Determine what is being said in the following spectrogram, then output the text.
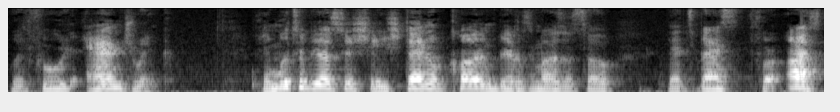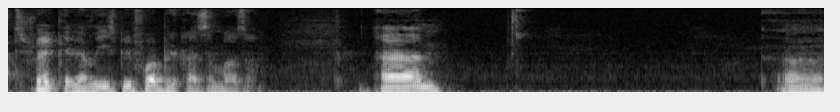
with food and drink. So that's best for us to drink it at least before Birkas Hamazon. Um, uh,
